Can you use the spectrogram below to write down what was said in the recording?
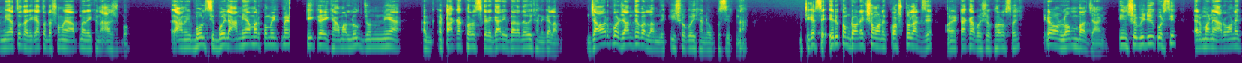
আমি এত তারিখ, এতটা সময় আপনার এখানে আসব। আমি বলছি বলে আমি আমার কমিটমেন্ট ঠিক রেখে আমার লোকজন নিয়ে টাকা খরচ করে গাড়ি দিয়ে ওইখানে গেলাম। যাওয়ার পর জানতে পারলাম যে কৃষক ওইখানে উপস্থিত না। ঠিক আছে? এরকমটা অনেক সময় অনেক কষ্ট লাগছে, অনেক টাকা পয়সা খরচ হয়। এটা লম্বা জার্নি। তিনশো ভিডিও করছি, এর মানে আরও অনেক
